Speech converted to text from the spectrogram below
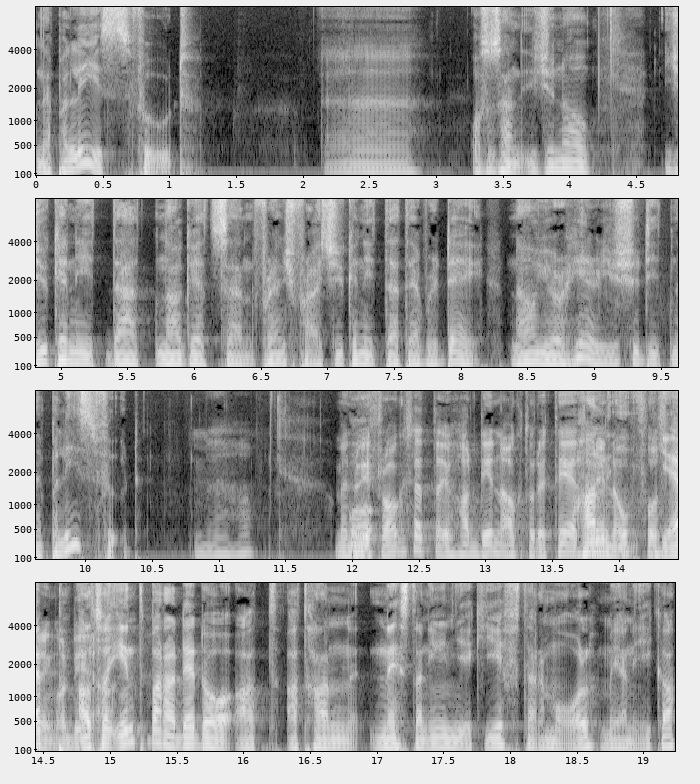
Nepalese food. Eh, Och så sa han, you know, you can eat that nuggets and french fries, you can eat that every day. Now you're here, you should eat Nepalese food. jaha. Men du ifrågasätter ju din auktoritet och din uppfostring Japp, och din... alltså inte bara det då att, att han nästan ingick giftermål med Janika,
